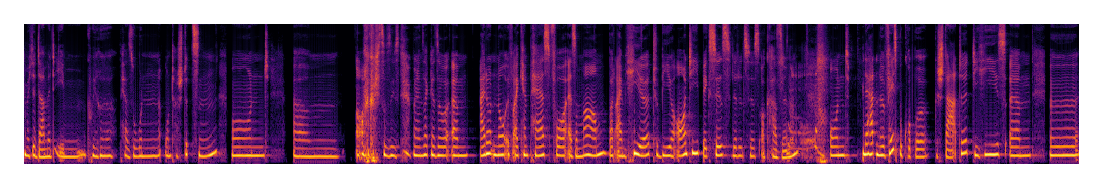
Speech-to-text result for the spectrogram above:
möchte damit eben queere Personen unterstützen. Und ähm, Oh Gott, so süß. Und dann sagt er so, ähm, I don't know if I can pass for as a mom, but I'm here to be your auntie, big sis, little sis or cousin. Und der hat eine Facebook-Gruppe gestartet, die hieß ähm, äh,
